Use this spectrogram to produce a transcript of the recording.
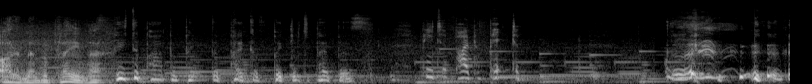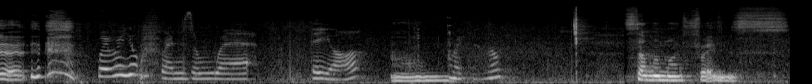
I remember playing that. Peter Piper picked a peck of pickled peppers. Peter Piper picked a. okay. Where are your friends and where they are Um, right now? some of my friends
